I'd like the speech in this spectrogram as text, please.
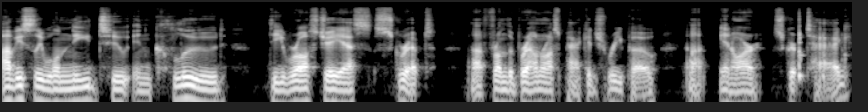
Obviously, we'll need to include the ROS.js script uh, from the Brown ROS package repo uh, in our script tag.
